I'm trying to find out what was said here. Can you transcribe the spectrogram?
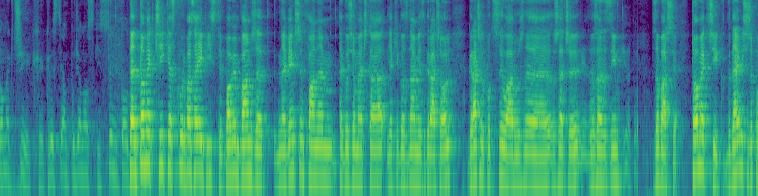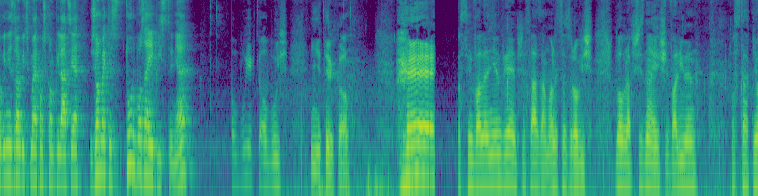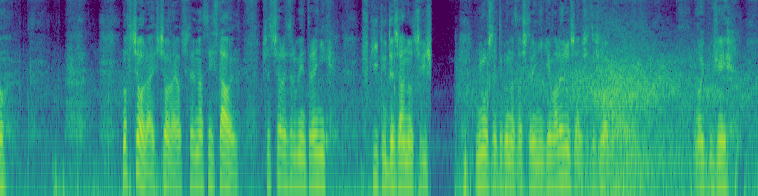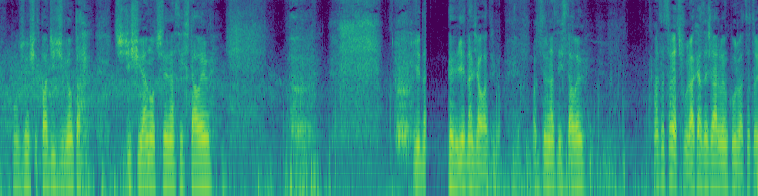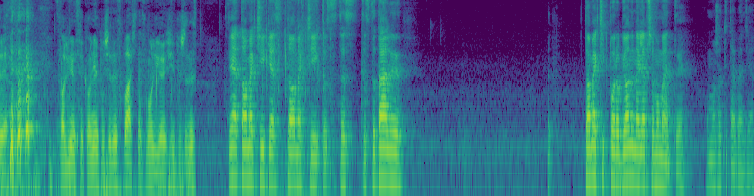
Tomek Cik, Krystian Pudzianowski, syn. Ten Tomek Cik jest kurwa zajebisty. Powiem wam, że t- największym fanem tego ziomeczka, jakiego znam jest Graczol. Graczol podsyła różne rzeczy związane z nim. Zobaczcie. Tomek Cik. Wydaje mi się, że powinni zrobić mu jakąś kompilację. Ziomek jest turbo zajebisty, nie? Wujek to obuś i nie tylko. Z tym waleniem wiem, przesadzam, ale co zrobić? Dobra, przyznaję się, waliłem ostatnio. No wczoraj, wczoraj, o 14 stałem. Przez wczoraj zrobiłem trening w kitu uderzany oczywiście. Nie można tego nazwać treningiem, ale ruszam się, coś robię. No i później położyłem się spać gdzieś 9.30 rano, o 14 stałem. Jedna, jedna działa tylko. O 14 stałem. A to co ja czwóraka zeżarłem, kurwa, co to jest? Spaliłem sobie konia i poszedłem spać, nasmoliłem się i poszedłem Nie, Tomek Cik jest. Tomek Cik. To jest, to jest, to jest totalny. Tomek Cik porobiony, najlepsze momenty. No może tutaj będzie.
